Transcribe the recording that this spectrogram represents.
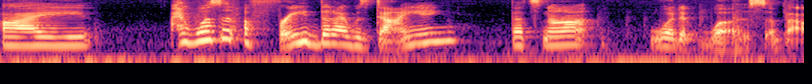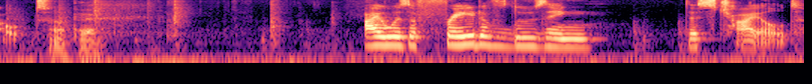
I I wasn't afraid that I was dying. That's not what it was about. Okay. I was afraid of losing this child.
